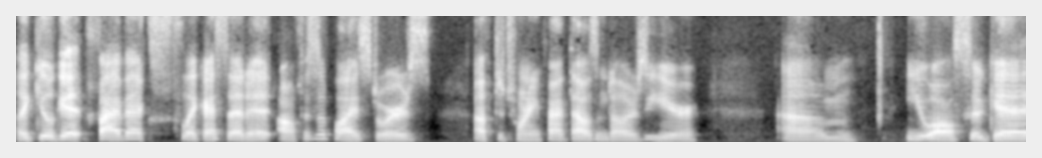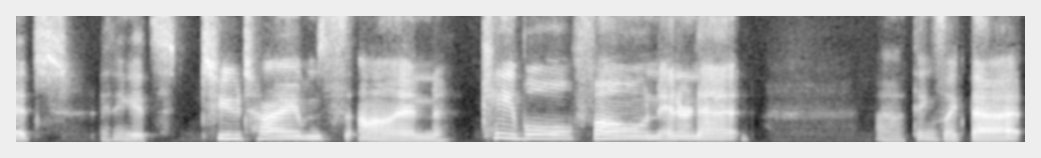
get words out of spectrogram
like you'll get 5x, like I said, at office supply stores up to $25,000 a year. Um, you also get, I think it's two times on cable, phone, internet, uh, things like that.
